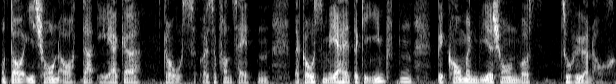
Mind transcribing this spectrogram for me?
Und da ist schon auch der Ärger groß. Also von Seiten der großen Mehrheit der Geimpften bekommen wir schon was zu hören auch.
